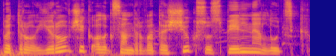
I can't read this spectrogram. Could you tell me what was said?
Петро Юровчик, Олександр Ватащук, Суспільне, Луцьк.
